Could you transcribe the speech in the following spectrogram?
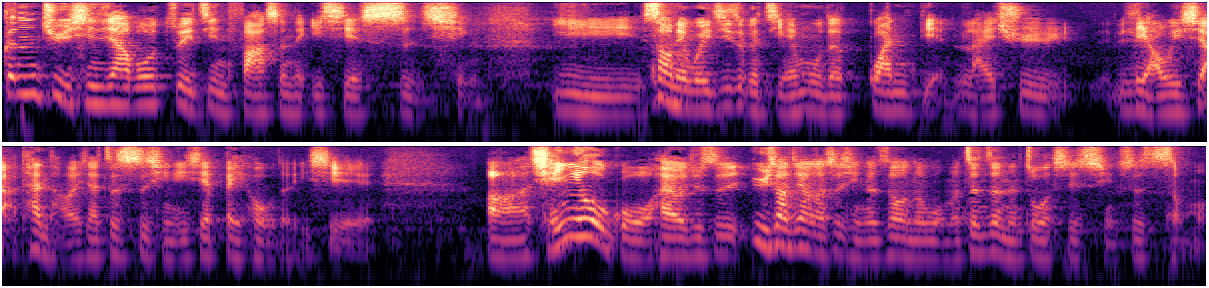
根据新加坡最近发生的一些事情，以《少年危机》这个节目的观点来去聊一下，探讨一下这事情一些背后的一些啊、呃前因后果，还有就是遇上这样的事情的时候呢，我们真正能做的事情是什么？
